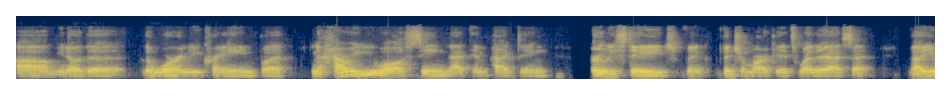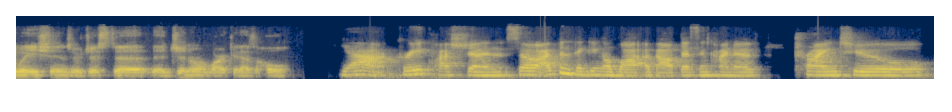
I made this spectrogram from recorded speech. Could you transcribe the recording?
um, you know the the war in Ukraine. But you know, how are you all seeing that impacting early stage venture markets, whether that's at valuations or just the, the general market as a whole? Yeah, great question. So I've been thinking a lot about this and kind of trying to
